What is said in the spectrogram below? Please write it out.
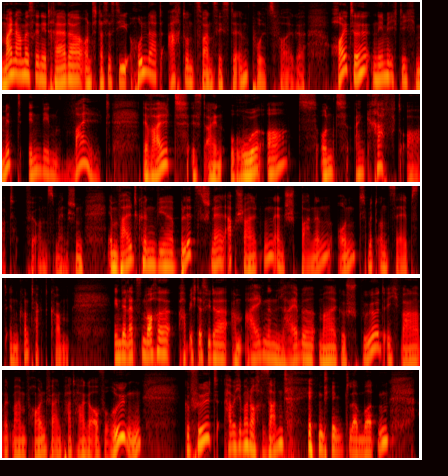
Mein Name ist René Träder und das ist die 128. Impulsfolge. Heute nehme ich dich mit in den Wald. Der Wald ist ein Ruheort und ein Kraftort für uns Menschen. Im Wald können wir blitzschnell abschalten, entspannen und mit uns selbst in Kontakt kommen. In der letzten Woche habe ich das wieder am eigenen Leibe mal gespürt. Ich war mit meinem Freund für ein paar Tage auf Rügen. Gefühlt habe ich immer noch Sand in den Klamotten.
